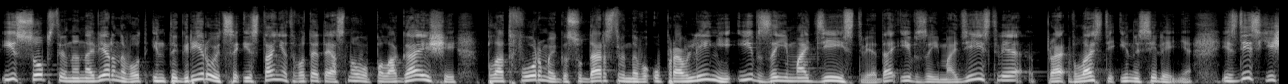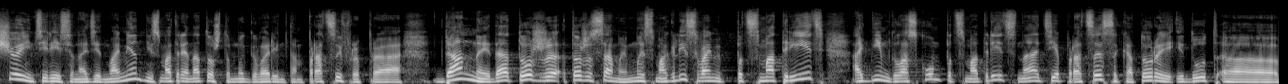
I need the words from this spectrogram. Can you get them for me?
и, собственно, наверное, вот интегрируется и станет вот этой основополагающей платформой государственного управления и взаимодействия, да, и взаимодействия власти и населения. И здесь еще интересен один момент, несмотря на то, что мы говорим там про цифры, про данные, да, тоже, то же самое. Мы смогли с вами подсмотреть, одним глазком подсмотреть на те те процессы, которые идут, э,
